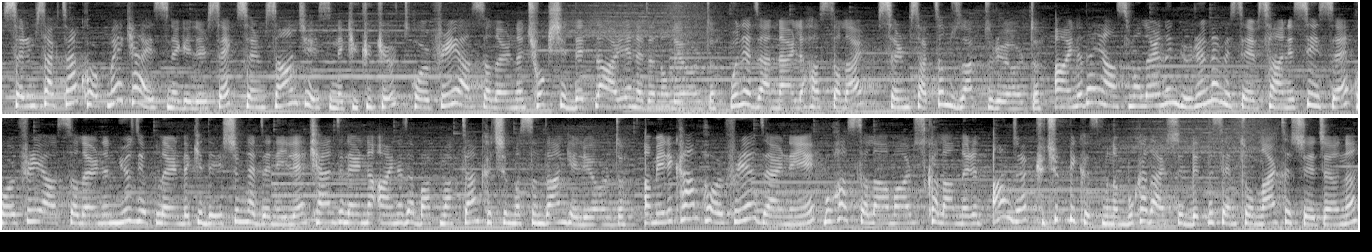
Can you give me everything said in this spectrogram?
Sarımsaktan korkma hikayesine gelirsek, sarımsağın içerisindeki kükürt, porfiri hastalarına çok şiddetli ağrıya neden oluyordu. Bu nedenlerle hastalar sarımsaktan uzak duruyordu. Aynada yansımalarının görülmemesi efsanesi ise porfiri hastalarının yüz yapılarındaki değişim nedeniyle kendilerine aynada bakmaktan kaçınmasından geliyordu. Amerikan Porfiriya Derneği bu hastalığa maruz kalanların ancak küçük bir kısmının bu kadar şiddetli semptomlar taşıyacağını,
